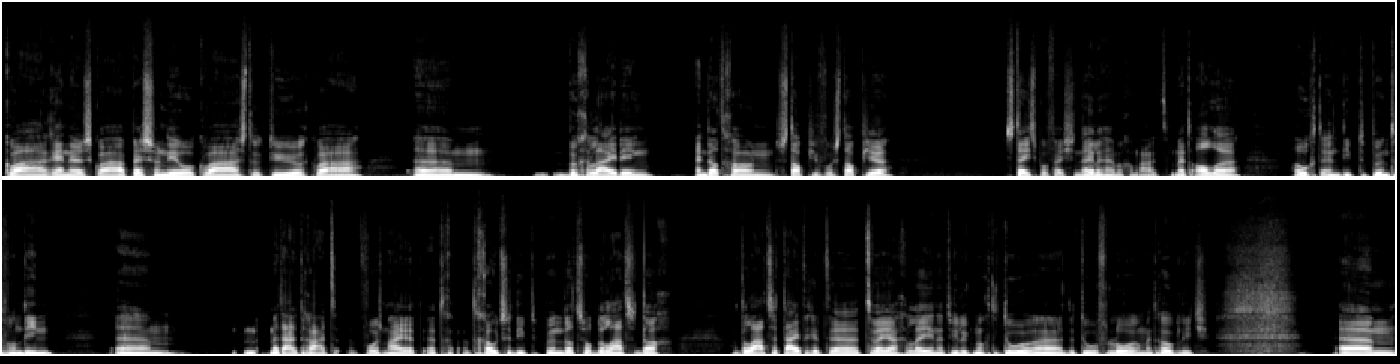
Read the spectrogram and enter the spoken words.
Qua renners, qua personeel, qua structuur, qua ehm, begeleiding. En dat gewoon stapje voor stapje steeds professioneler hebben gemaakt. Met alle hoogte- en dieptepunten van dien. Ehm, met uiteraard volgens mij het, het, het grootste dieptepunt dat ze op de laatste dag, of de laatste tijdrit eh, twee jaar geleden natuurlijk nog de Tour, eh, de tour verloren met Roglic. ehm,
